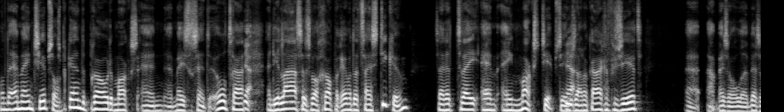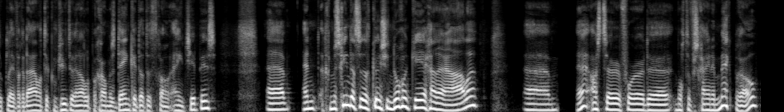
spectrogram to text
van de M1-chip, zoals bekend, de Pro, de Max en eh meest recente Ultra. Ja. En die laatste is wel grappig, hè, want dat zijn stiekem zijn het twee M1 Max-chips. Die Ja. hebben ze aan elkaar gefuseerd. Nou, best wel, best wel clever gedaan, want de computer en alle programma's denken dat het gewoon één chip is. En misschien dat ze dat kunstje nog een keer gaan herhalen. Hè, als er voor de nog te verschijnen Mac Pro,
